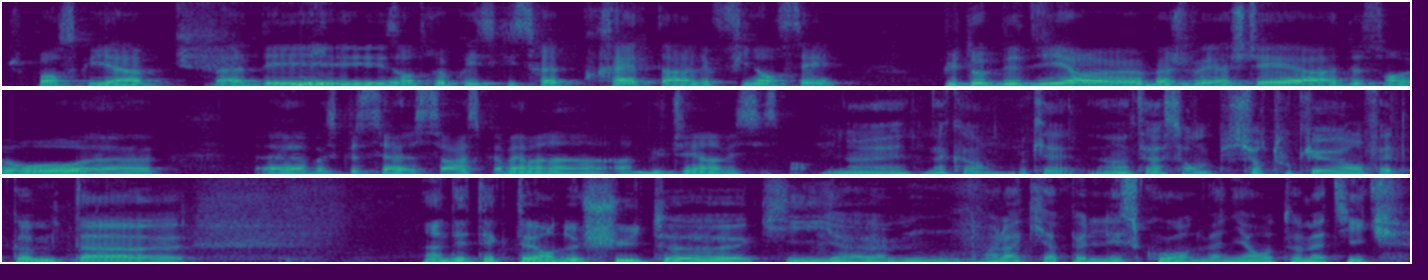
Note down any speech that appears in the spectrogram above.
je pense qu'il y a bah, des entreprises qui seraient prêtes à le financer plutôt que de dire euh, bah, je vais acheter à 200 euros euh, parce que ça, reste quand même un, budget à investissement. Ouais, d'accord, ok, intéressant. Puis surtout que, en fait, comme tu as euh, un détecteur de chute euh, qui, voilà, qui appelle les secours de manière automatique,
